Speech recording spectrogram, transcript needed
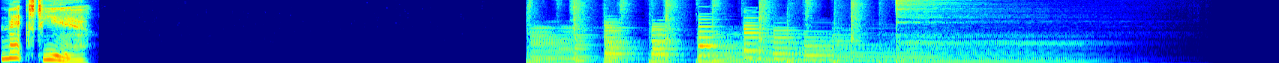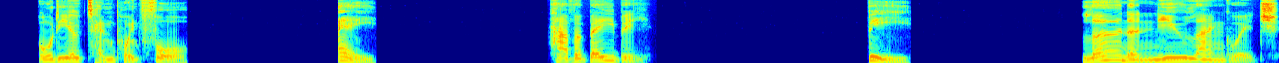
Next year. Audio 10.4 A, Have a baby. B, Learn a new language.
